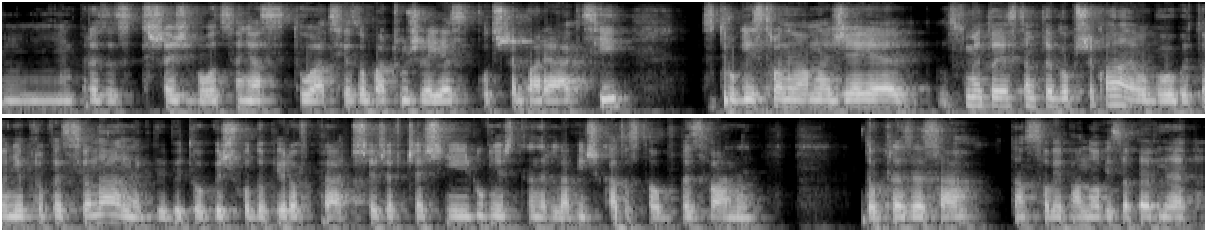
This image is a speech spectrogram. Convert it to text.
Mm, prezes trzeźwo ocenia sytuację, zobaczył, że jest potrzeba reakcji. Z drugiej strony mam nadzieję, w sumie to jestem tego przekonany, bo byłoby to nieprofesjonalne, gdyby to wyszło dopiero w pracy, że wcześniej również ten Lawiczka został wezwany do prezesa. Tam sobie panowie zapewne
